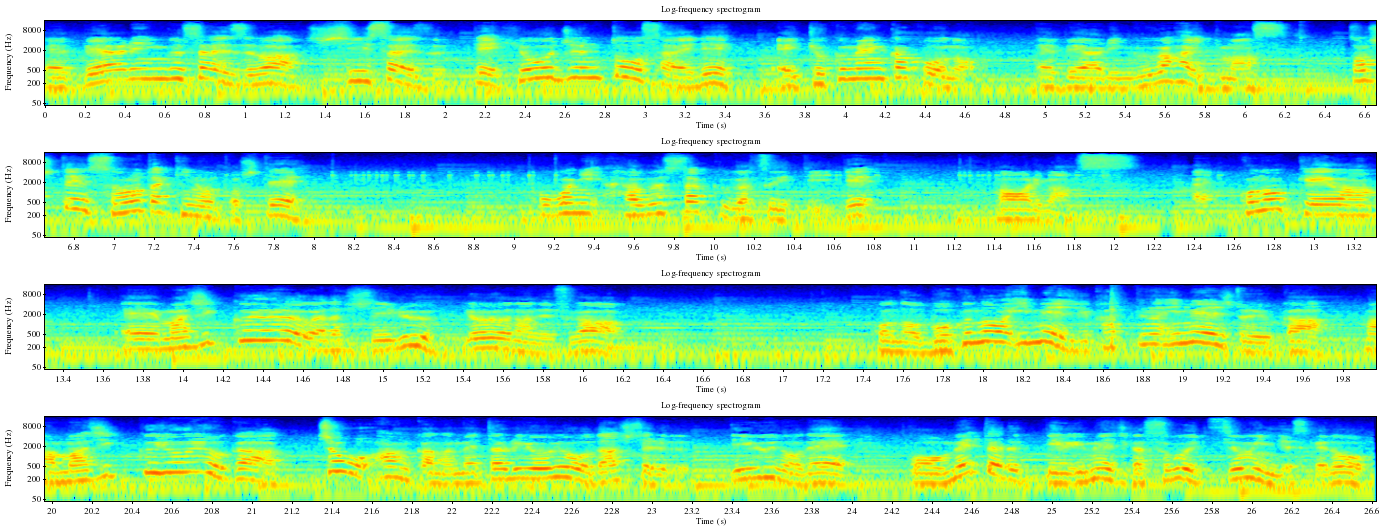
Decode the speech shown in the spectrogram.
えベアリングサイズは C サイズ。で標準搭載で、え曲面加工の、えベアリングが入ってます。そしてその他機能としてここにハブスタックがついていて回ります、はい、この K1、えー、マジックヨーヨーが出しているヨーヨーなんですがこの僕のイメージ勝手なイメージというか、まあ、マジックヨーヨーが超安価なメタルヨーヨーを出してるっていうのでこうメタルっていうイメージがすごい強いんですけど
